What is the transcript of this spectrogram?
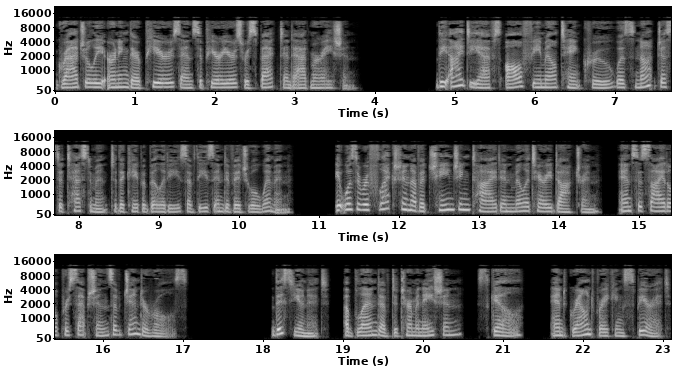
gradually earning their peers' and superiors' respect and admiration. The IDF's all-female tank crew was not just a testament to the capabilities of these individual women. It was a reflection of a changing tide in military doctrine and societal perceptions of gender roles. This unit, a blend of determination, skill, and groundbreaking spirit,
